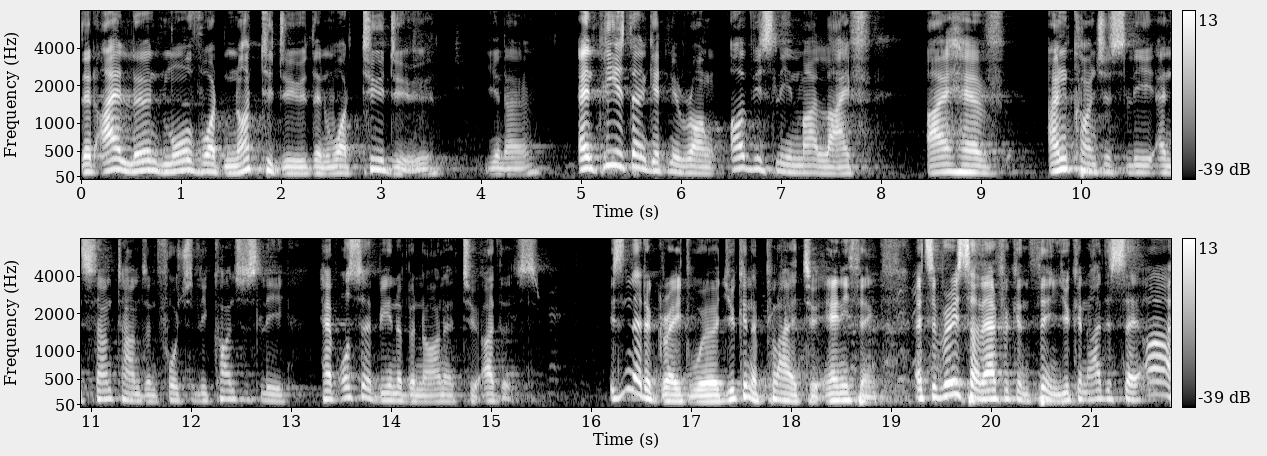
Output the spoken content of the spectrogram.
that I learned more of what not to do than what to do, you know. And please don't get me wrong. Obviously, in my life, I have unconsciously and sometimes, unfortunately, consciously, have also been a banana to others. Isn't that a great word? You can apply it to anything. It's a very South African thing. You can either say, oh,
